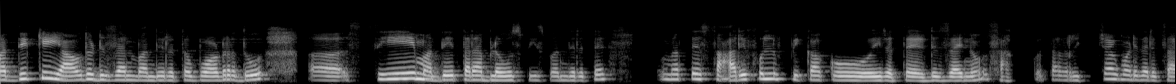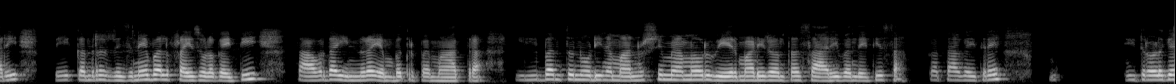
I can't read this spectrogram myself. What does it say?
ಮಧ್ಯಕ್ಕೆ ಯಾವುದು ಡಿಸೈನ್ ಬಂದಿರುತ್ತೋ ಬಾರ್ಡ್ರದ್ದು ಸೇಮ್ ಅದೇ ಥರ ಬ್ಲೌಸ್ ಪೀಸ್ ಬಂದಿರುತ್ತೆ. ಮತ್ತು ಸಾರಿ ಫುಲ್ ಪಿಕಾಕು ಇರುತ್ತೆ ಡಿಸೈನು ಸಖತ್ತಾಗಿ ರಿಚ್ಚಾಗಿ ಮಾಡಿದ್ದಾರೆ ಸಾರಿ. ಬೇಕಂದ್ರೆ ರೀಸನೇಬಲ್ ಪ್ರೈಸ್ ಒಳಗೈತಿ. ಸಾವಿರದ ಇನ್ನೂರ ಎಂಬತ್ತು ರೂಪಾಯಿ ಮಾತ್ರ. ಇಲ್ಲಿ ಬಂತು ನೋಡಿ ನಮ್ಮ ಅನುಶ್ರೀ ಮ್ಯಾಮ್ ಅವರು ವೇರ್ ಮಾಡಿರೋಂಥ ಸಾರಿ ಬಂದೈತಿ. ಸಖತ್ತಾಗೈತ್ರಿ. ಇದರೊಳಗೆ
